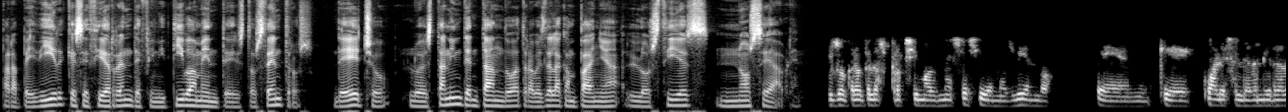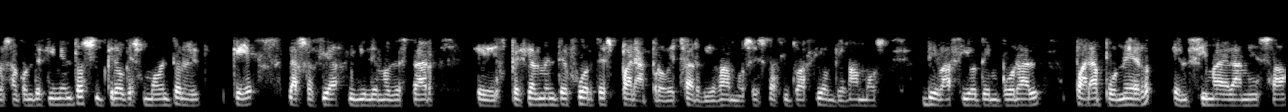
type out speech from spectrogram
para pedir que se cierren definitivamente estos centros. De hecho, lo están intentando a través de la campaña Los CIES no se abren. Yo creo que los próximos meses iremos viendo eh, que, cuál es el devenir de los acontecimientos y creo que es un momento en el que la sociedad civil hemos de estar eh, especialmente fuertes para aprovechar, digamos, esta situación, digamos, de vacío temporal para poner encima de la mesa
